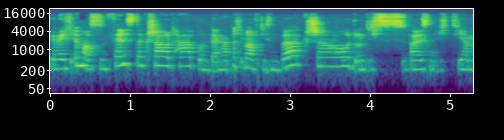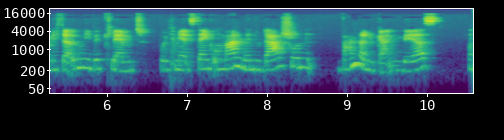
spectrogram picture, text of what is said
Ja, weil ich immer aus dem Fenster geschaut habe und dann habe ich immer auf diesen Berg geschaut und ich weiß nicht, die haben mich da irgendwie beklemmt. Wo ich mir jetzt denke, oh Mann, wenn du da schon wandern gegangen wärst, oh,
